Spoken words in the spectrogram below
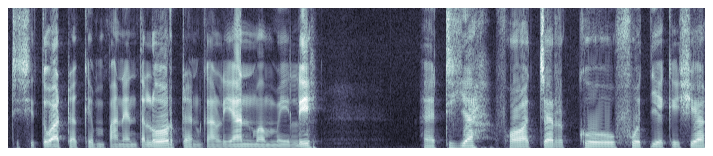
Di situ ada game panen telur dan kalian memilih hadiah voucher GoFood ya guys ya.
